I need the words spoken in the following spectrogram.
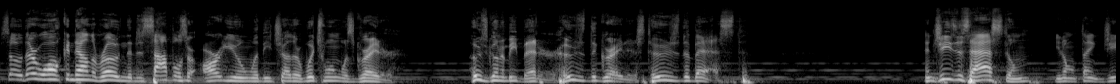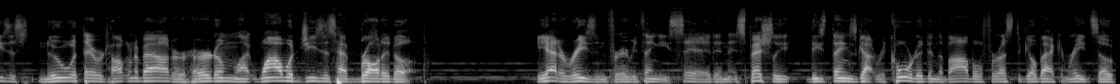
So they're walking down the road, and the disciples are arguing with each other which one was greater. Who's going to be better? Who's the greatest? Who's the best? And Jesus asked them, You don't think Jesus knew what they were talking about or heard them? Like, why would Jesus have brought it up? He had a reason for everything he said, and especially these things got recorded in the Bible for us to go back and read. So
